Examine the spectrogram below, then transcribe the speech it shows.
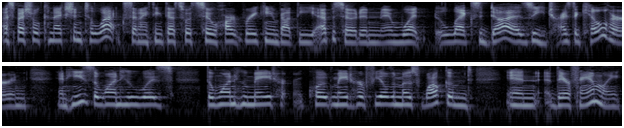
a special connection to Lex. And I think that's what's so heartbreaking about the episode and, and what Lex does. He tries to kill her, and, and he's the one who was the one who made her quote made her feel the most welcomed in their family.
